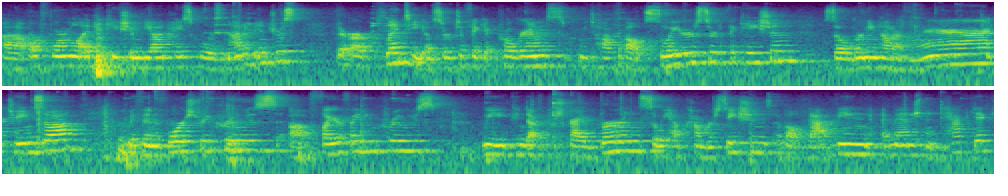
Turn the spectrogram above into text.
uh, or formal education beyond high school is not of interest, there are plenty of certificate programs. We talk about Sawyer's certification, so learning how to chainsaw within forestry crews, uh, firefighting crews. We conduct prescribed burns, so we have conversations about that being a management tactic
